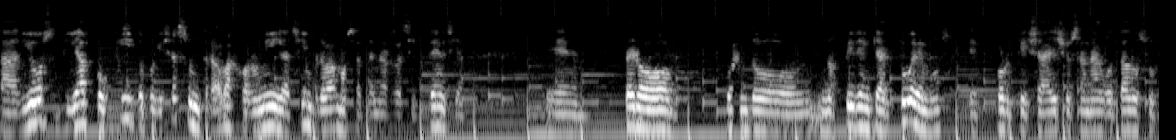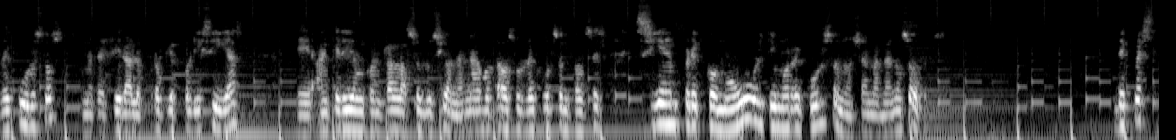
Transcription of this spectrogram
a, Dios, día poquito, porque ya es un trabajo hormiga, siempre vamos a tener resistencia, eh, pero cuando nos piden que actuemos es porque ya ellos han agotado sus recursos, me refiero a los propios policías, eh, han querido encontrar la solución, han agotado sus recursos, entonces siempre como último recurso nos llaman a nosotros. Después,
